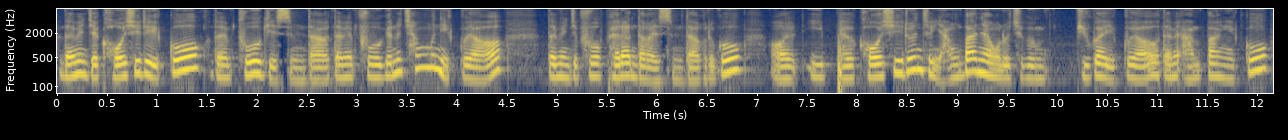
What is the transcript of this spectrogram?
그 다음에 이제 거실이 있고 그 다음에 부엌이 있습니다. 그 다음에 부엌에는 창문이 있고요. 그 다음에 이제 부엌 베란다가 있습니다. 그리고 어, 이 배- 거실은 지금 양반향으로 지금 뷰가 있고요. 그 다음에 안방이 있고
